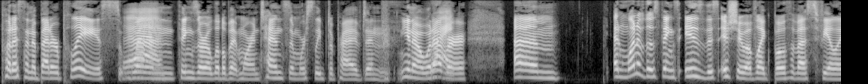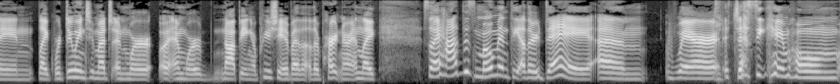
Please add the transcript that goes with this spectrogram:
put us in a better place Yeah. when things are a little bit more intense and we're sleep deprived and you know whatever. Um and one of those things is this issue of like both of us feeling like we're doing too much and we're uh, and we're not being appreciated by the other partner and like so I had this moment the other day um where Jesse came home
